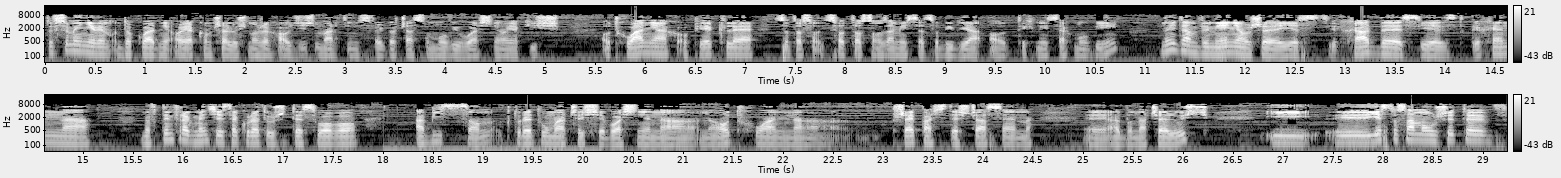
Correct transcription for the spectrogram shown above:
To w sumie nie wiem dokładnie o jaką czeluść może chodzić. Martin swego czasu mówił właśnie o jakichś otchłaniach, o piekle, co to, są, co to są za miejsca, co Biblia o tych miejscach mówi. No i tam wymieniał, że jest Hades, jest Gehenna. No w tym fragmencie jest akurat użyte słowo abysson, które tłumaczy się właśnie na, na otchłań, na przepaść też czasem, y, albo na czeluść. I y, jest to samo użyte w,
